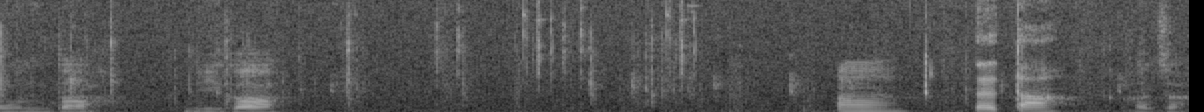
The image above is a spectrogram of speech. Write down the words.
온다. 네가 응, 내다. 가자.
